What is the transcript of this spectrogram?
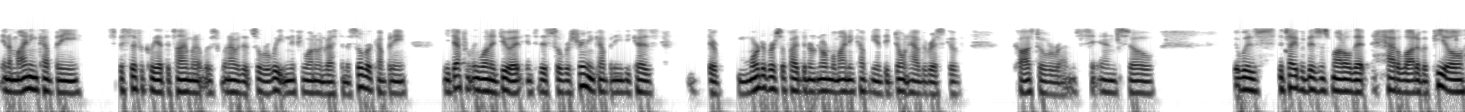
in a mining company, specifically at the time when it was when I was at Silver Wheaton, if you want to invest in a silver company, you definitely want to do it into this silver streaming company because they're more diversified than a normal mining company and they don't have the risk of cost overruns. And so it was the type of business model that had a lot of appeal.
